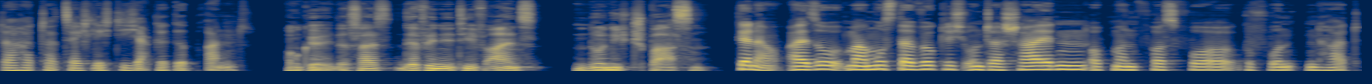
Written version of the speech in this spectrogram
da hat tatsächlich die Jacke gebrannt. Okay, das heißt definitiv eins, nur nicht spaßen. Genau, also man muss da wirklich unterscheiden, ob man Phosphor gefunden hat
